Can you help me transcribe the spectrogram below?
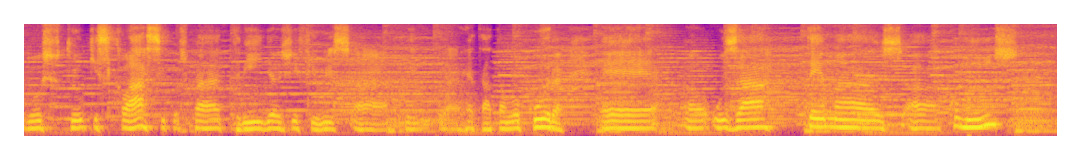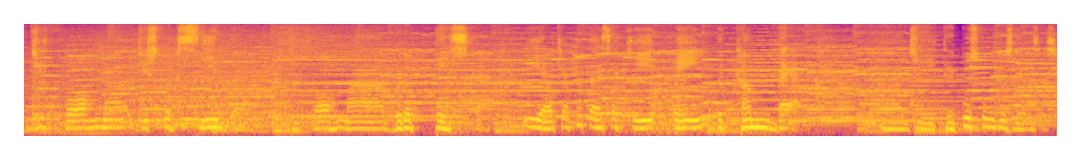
dos truques clássicos para trilhas de filmes uh, que uh, retratam loucura, é uh, usar temas uh, comuns de forma distorcida, de forma grotesca. E é o que acontece aqui em The Comeback, uh, de Crepúsculo dos Deuses.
